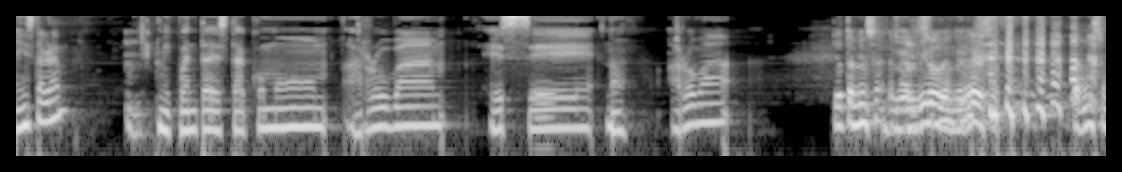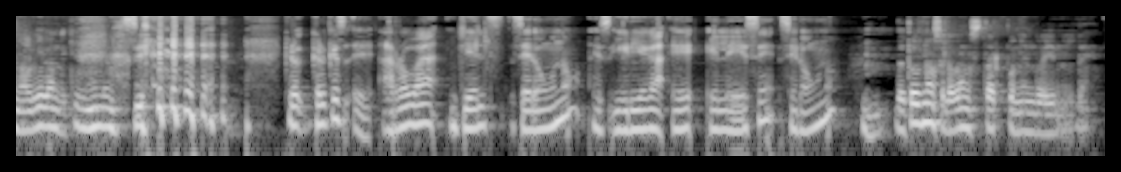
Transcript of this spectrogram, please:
Instagram. Mi cuenta está como arroba s... No, arroba... Yo también me olvido de mis redes. también se me olvidan de aquí. Sí. creo, creo que es eh, arroba yels01. Es Y-E-L-S 01. De todos modos se la vamos a estar poniendo ahí en el de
